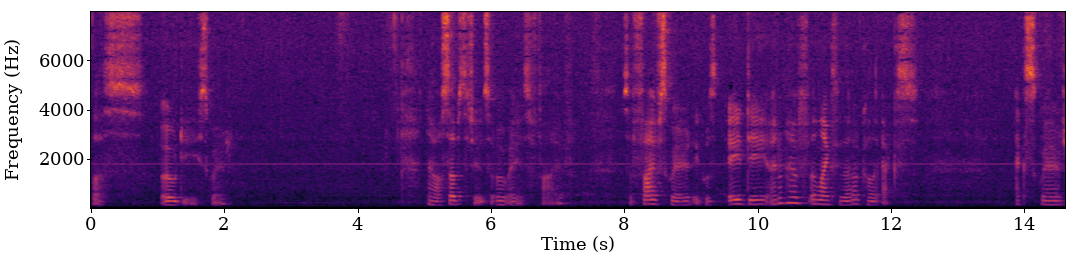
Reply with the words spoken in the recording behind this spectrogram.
plus OD squared. Now I'll substitute, so OA is 5. So 5 squared equals AD. I don't have a length for that, I'll call it X x squared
